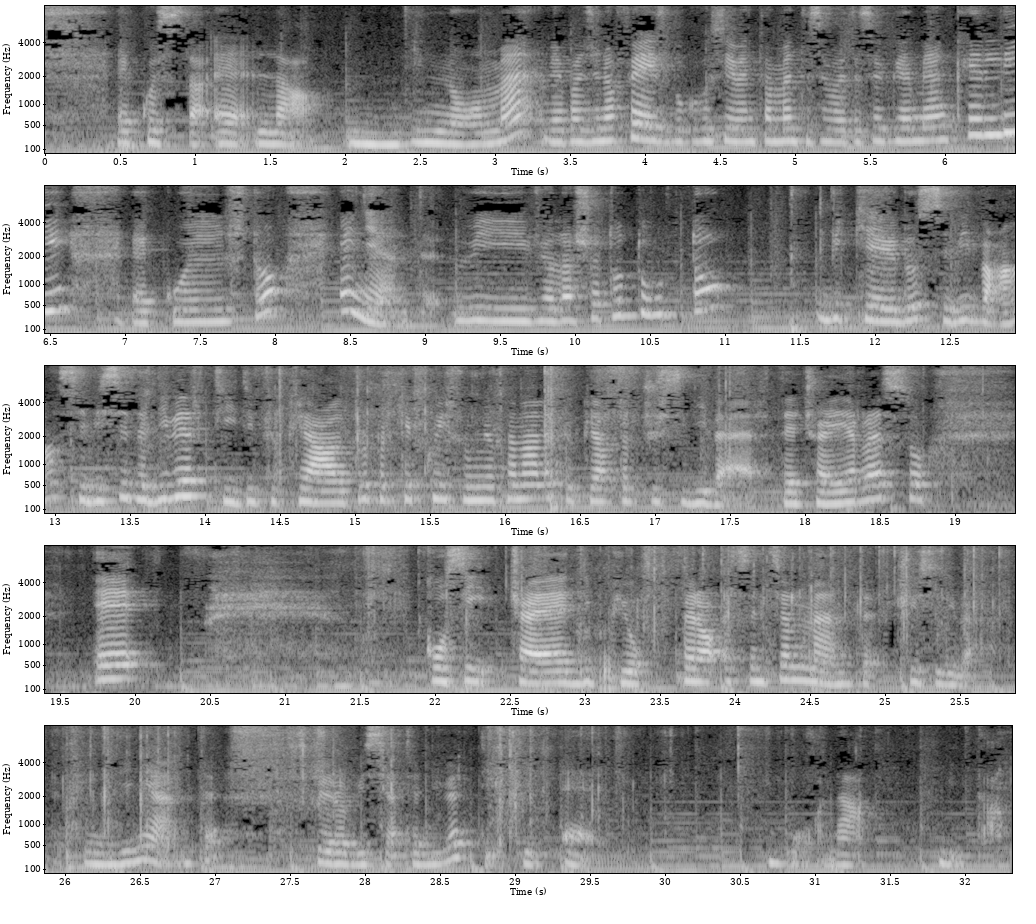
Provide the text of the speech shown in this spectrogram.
e questo è la, mm, il nome. Mia pagina facebook così eventualmente se volete seguirmi anche lì è questo. E niente vi, vi ho lasciato tutto. Vi chiedo se vi va, se vi siete divertiti più che altro, perché qui sul mio canale più che altro ci si diverte, cioè il resto è così, cioè è di più, però essenzialmente ci si diverte, quindi niente, spero vi siate divertiti e buona vita.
